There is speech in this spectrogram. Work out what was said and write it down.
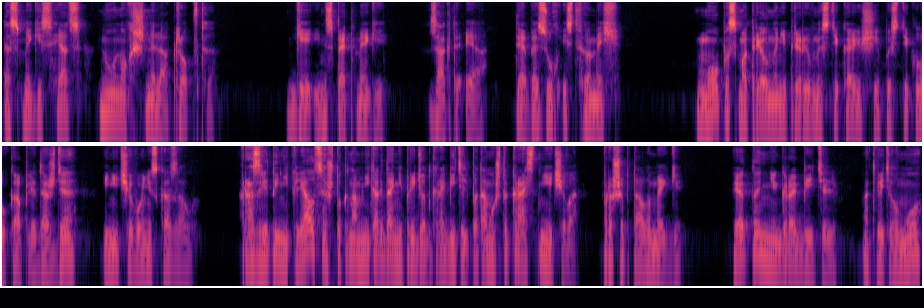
dass Maggies Herz nur noch schneller klopfte. Geh ins Bett, Maggie, sagte er. Der Besuch ist für mich. Мо посмотрел на непрерывно стекающие по стеклу капли дождя и ничего не сказал. «Разве ты не клялся, что к нам никогда не придет грабитель, потому что красть нечего?» – прошептала Мэгги. «Это не грабитель», – ответил Мо,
